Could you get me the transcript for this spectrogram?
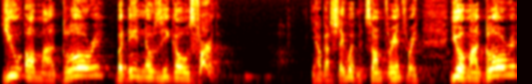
You are my glory, but then notice he goes further. Y'all got to stay with me. Psalm 3 and 3. You are my glory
